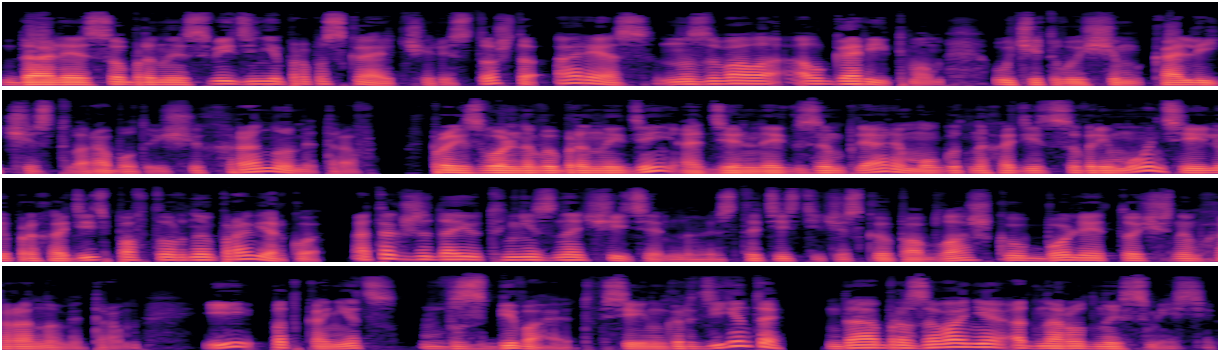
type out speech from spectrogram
Далее собранные сведения пропускают через то, что Ариас называла алгоритмом, учитывающим количество работающих хронометров. В произвольно выбранный день отдельные экземпляры могут находиться в ремонте или проходить повторную проверку, а также дают незначительную статистическую поблажку более точным хронометрам и, под конец, взбивают все ингредиенты до образования однородной смеси.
